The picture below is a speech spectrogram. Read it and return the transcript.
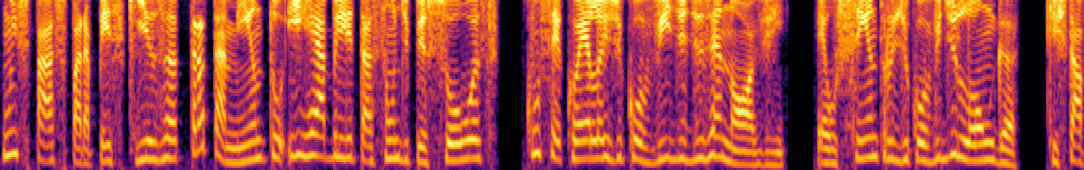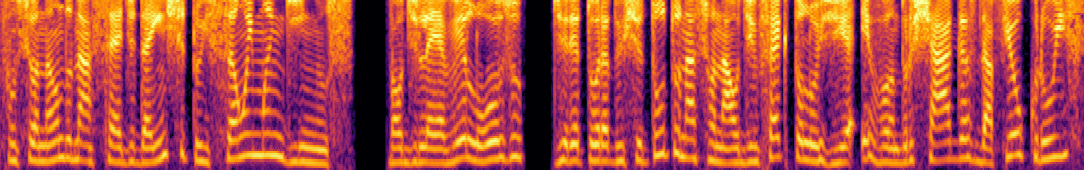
um espaço para pesquisa, tratamento e reabilitação de pessoas com sequelas de Covid-19. É o Centro de Covid Longa, que está funcionando na sede da instituição em Manguinhos. Valdileia Veloso, diretora do Instituto Nacional de Infectologia Evandro Chagas, da Fiocruz,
